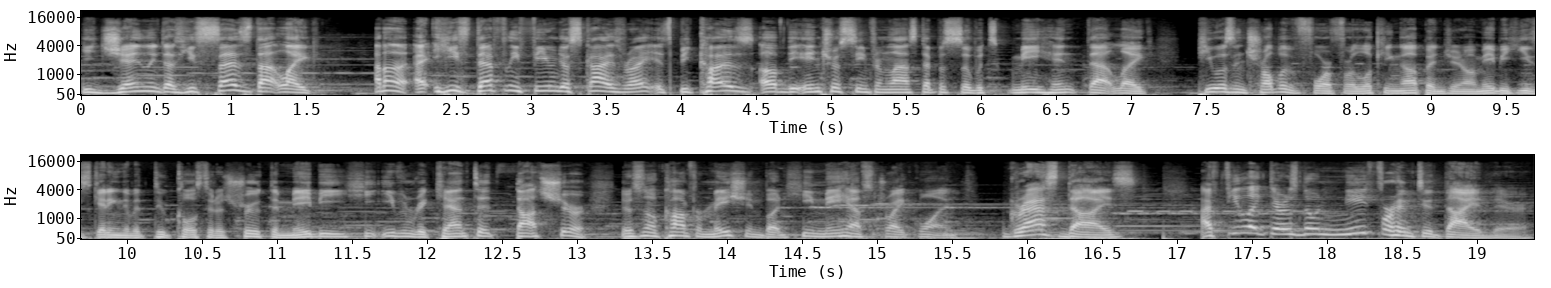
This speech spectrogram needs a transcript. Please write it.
He genuinely does. He says that like, I don't know, he's definitely fearing the skies, right? It's because of the intro scene from last episode, which may hint that like he was in trouble before for looking up and you know maybe he's getting a bit too close to the truth and maybe he even recanted not sure there's no confirmation but he may have strike one Gras dies i feel like there's no need for him to die there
